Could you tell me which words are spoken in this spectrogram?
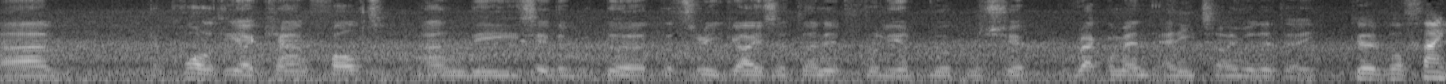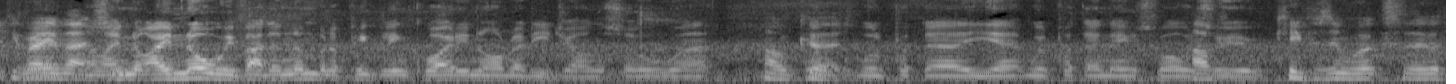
Um, the quality I can't fault, and the say the, the, the three guys that done it, brilliant workmanship. Recommend any time of the day. Good, well, thank you very Yeah, much. I know, I know we've had a number of people inquiring already, John. So uh, Oh, good. We'll, we'll put their uh, we'll put their names forward I'll to you. keep us in work for the,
